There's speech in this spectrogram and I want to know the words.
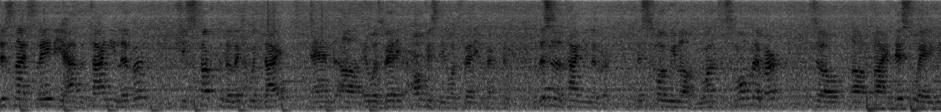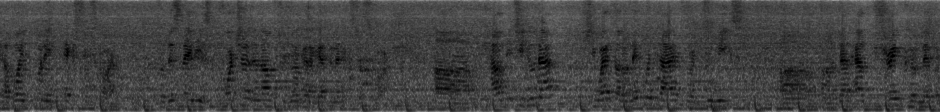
this nice lady has a tiny liver. She's stuck to the liquid diet and uh, it was very, obviously it was very effective. So this is a tiny liver. This is what we love. We want a small liver, so uh, by this way we avoid putting extra scar. So this lady is fortunate enough, she's not gonna get an extra scar. Uh, how did she do that? She went on a liquid diet for two weeks. Uh, uh, that helped shrink her liver.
